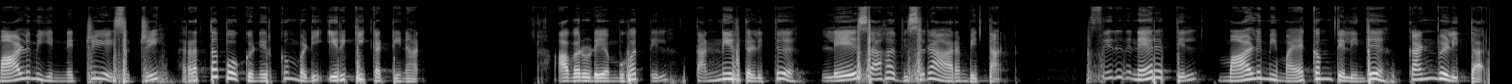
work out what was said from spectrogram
மாலுமியின் நெற்றியை சுற்றி இரத்தப்போக்கு நிற்கும்படி இறுக்கி கட்டினான். அவருடைய முகத்தில் தண்ணீர் தெளித்து லேசாக விசிற ஆரம்பித்தான். சிறிது நேரத்தில் மாலுமி மயக்கம் தெளிந்து கண் விழித்தார்.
